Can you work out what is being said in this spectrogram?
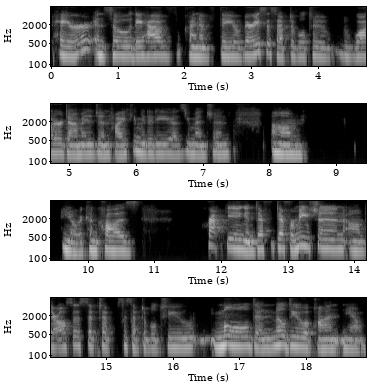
hair. And so they have kind of, they are very susceptible to water damage and high humidity, as you mentioned. Um, you know, it can cause cracking and def deformation. Um, they're also susceptible to mold and mildew upon, you know,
